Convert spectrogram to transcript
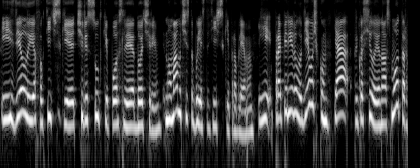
и сделала ее фактически через сутки после дочери. Но у мамы чисто были эстетические проблемы проблемы. И прооперировала девочку, я пригласила ее на осмотр.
